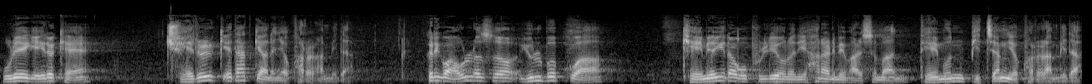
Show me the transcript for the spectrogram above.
우리에게 이렇게 죄를 깨닫게 하는 역할을 합니다. 그리고 아울러서 율법과 계명이라고 불리우는 이 하나님의 말씀은 대문 빗장 역할을 합니다.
